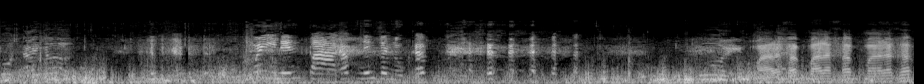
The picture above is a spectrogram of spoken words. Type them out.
โวไทเกอร์ไม่เน้นปลาครับ เน้นสนุกครับ มาแล้วครับ มาแล้วครับ มาแล้วครับ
